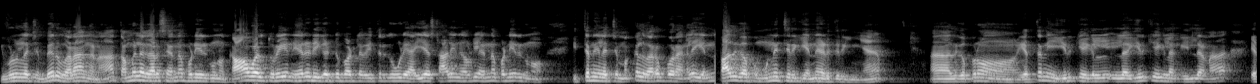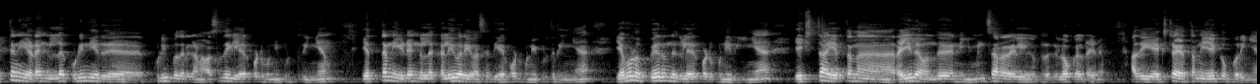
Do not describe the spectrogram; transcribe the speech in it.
இவ்வளோ லட்சம் பேர் வராங்கன்னா தமிழக அரசு என்ன பண்ணியிருக்கணும்? காவல்துறையை நேரடி கட்டுப்பாட்டில் வைத்திருக்கக்கூடிய ஐயா ஸ்டாலின் அவர்கள் என்ன பண்ணியிருக்கணும்? இத்தனை லட்சம் மக்கள் வரப்போகிறாங்களே என்ன பாதுகாப்பு முன்னெச்சரிக்கை என்ன எடுத்திருக்கீங்க? அதுக்கப்புறம் எத்தனை இருக்கைகள் இல்லை இருக்கைகள் அங்கே இல்லைன்னா எத்தனை இடங்களில் குடிநீர் குடிப்பதற்கான வசதிகள் ஏற்பாடு பண்ணி கொடுத்துருக்கீங்க? எத்தனை இடங்களில் கழிவறை வசதி ஏற்பாடு பண்ணி கொடுத்துருக்கீங்க? எவ்வளோ பேருந்துகள் ஏற்பாடு பண்ணியிருக்கீங்க எக்ஸ்ட்ரா எத்தனை ரயிலை வந்து நீங்கள் மின்சார ரயில்கள் இருக்குது லோக்கல் ரயில் அது எக்ஸ்ட்ரா எத்தனை இயக்க போகிறீங்க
